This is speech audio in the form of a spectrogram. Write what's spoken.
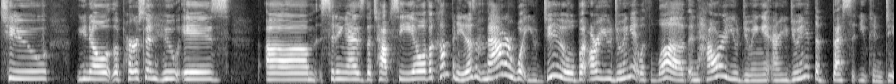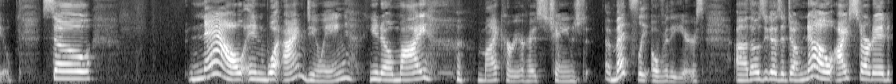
to, you know, the person who is um, sitting as the top CEO of a company. It doesn't matter what you do, but are you doing it with love and how are you doing it? Are you doing it the best that you can do? So now in what I'm doing, you know, my my career has changed immensely over the years. Uh, those of you guys that don't know, I started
